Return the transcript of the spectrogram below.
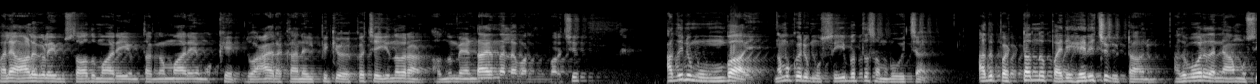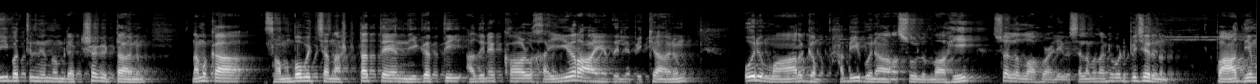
പല ആളുകളെയും ഉസ്താദുമാരെയും തങ്ങന്മാരെയും ഒക്കെ ദ്വാരക്കാൻ ഏൽപ്പിക്കുകയൊക്കെ ചെയ്യുന്നവരാണ്. അതൊന്നും വേണ്ട എന്നല്ല പറഞ്ഞത്. മറിച്ച് അതിനു മുമ്പായി നമുക്കൊരു മുസീബത്ത് സംഭവിച്ചാൽ അത് പെട്ടെന്ന് പരിഹരിച്ചു കിട്ടാനും അതുപോലെ തന്നെ ആ മുസീബത്തിൽ നിന്നും രക്ഷ കിട്ടാനും നമുക്ക് ആ സംഭവിച്ച നഷ്ടത്തെ നികത്തി അതിനേക്കാൾ ഹൈറായത് ലഭിക്കാനും ഒരു മാർഗം ഹബീബുന റസൂലുല്ലാഹി സ്വല്ലല്ലാഹു അലൈഹി വസല്ലം തങ്ങൾ പഠിപ്പിച്ചിരുന്നുണ്ട്. അപ്പോൾ അപ്പൊ ആദ്യം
